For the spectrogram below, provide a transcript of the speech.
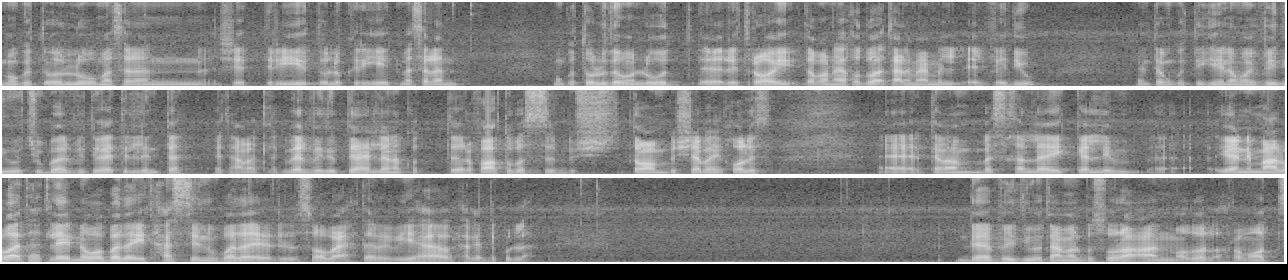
ممكن تقول له مثلا شتري تقول له create مثلا. ممكن تقول له download retry طبعا هياخد وقت على ما يعمل الفيديو. انت ممكن تيجي هنا my video تشوف بقى الفيديوهات اللي انت اتعملت لك. ده الفيديو بتاعي اللي أنا كنت رفعته بس مش طبعا مش شبهي خالص. آه، تمام بس خلاه يتكلم. آه، يعني مع الوقت هتلاقي إن هو بدأ يتحسن وبدأ الصوابع يهتم بيها والحاجات دي كلها. ده فيديو اتعمل بسرعة عن موضوع الأهرامات.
